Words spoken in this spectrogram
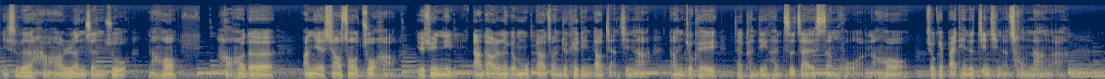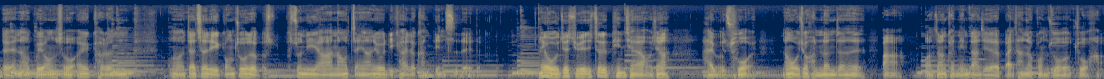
你是不是好好认真做，然后好好的。”把你的销售做好，也许你达到了那个目标之后，你就可以领到奖金啊，然后你就可以在垦丁很自在的生活，然后就可以白天就尽情的冲浪啊，对，然后不用说，哎，可能，呃，在这里工作的不不顺利啊，然后怎样又离开了垦丁之类的，哎，我就觉得这个听起来好像还不错，然后我就很认真的把晚上垦丁大街的摆摊的工作做好，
